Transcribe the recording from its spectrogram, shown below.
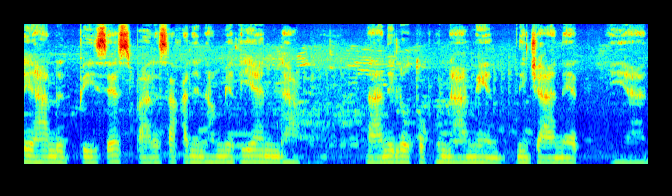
300 pieces para sa kanilang merienda na niluto po namin ni Janet. Ayan.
